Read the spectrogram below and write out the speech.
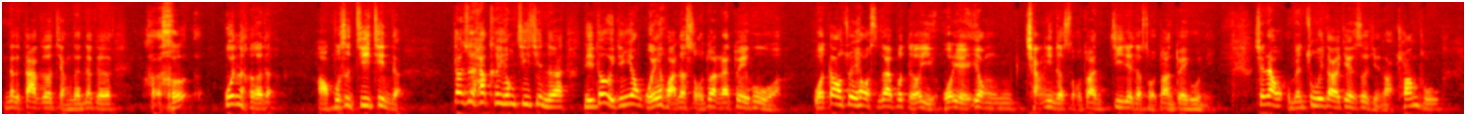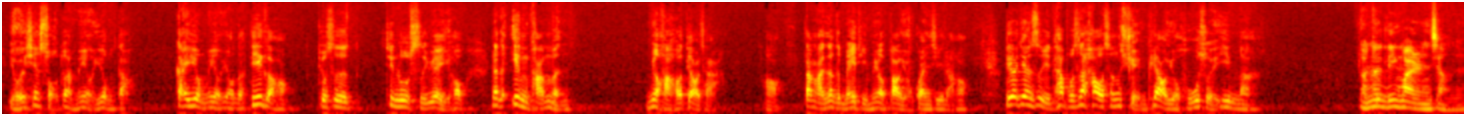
那个大哥讲的那个和和温和的啊，不是激进的。但是他可以用激进的，你都已经用违法的手段来对付我，我到最后实在不得已，我也用强硬的手段、激烈的手段对付你。现在我们注意到一件事情啊，川普有一些手段没有用到，该用没有用到。第一个哈，就是。进入十月以后，那个硬盘门没有好好调查，啊，当然那个媒体没有报有关系了哈。第二件事情，他不是号称选票有湖水印吗？啊，那另外人讲的，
